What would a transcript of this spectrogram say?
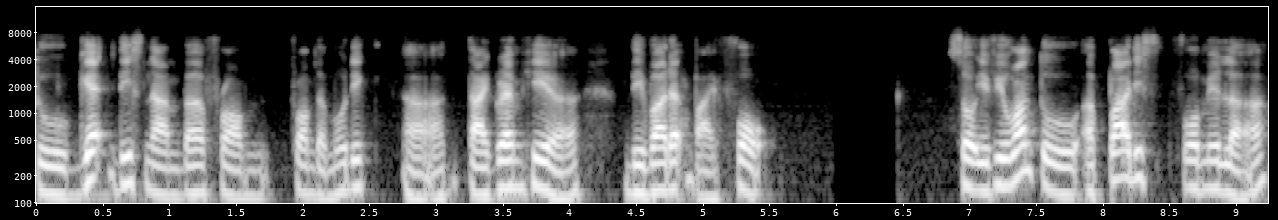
to get this number from, from the Moody uh, diagram here divided by 4. So if you want to apply this formula,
